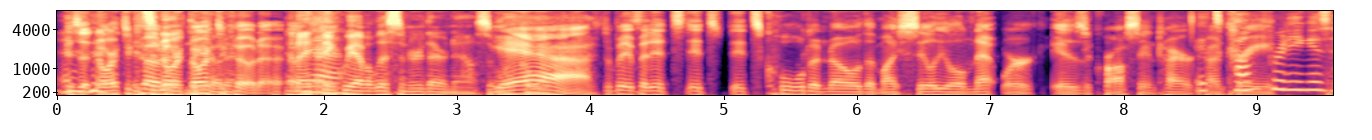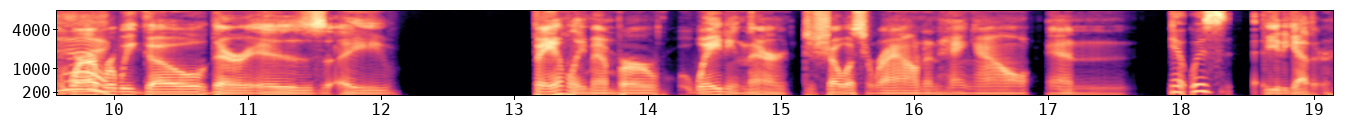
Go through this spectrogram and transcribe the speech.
or is it north It's dakota North north Dakota. dakota, And I think we have a listener there now. So yeah, but, but it's it's it's cool to know the mycelial network is across the entire country. It's comforting as heck. Wherever we go, there is a family member waiting there to show us around and hang out and it was be together.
